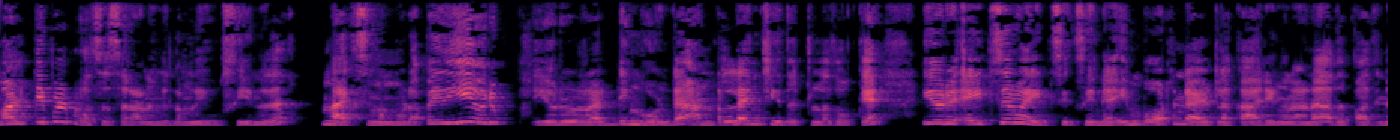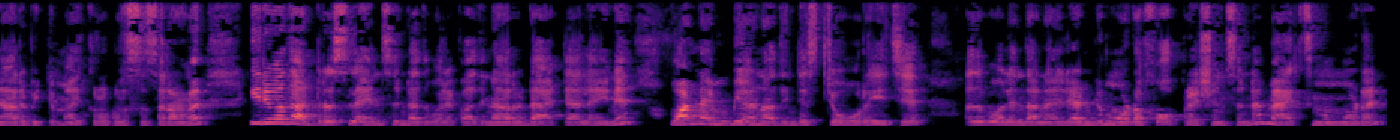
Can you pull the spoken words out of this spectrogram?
മൾട്ടിപ്പിൾ പ്രോസസ്സർ ആണെങ്കിൽ നമ്മൾ യൂസ് ചെയ്യുന്നത് മാക്സിമം മോഡ് അപ്പോൾ ഈ ഒരു ഈ ഒരു റെഡിങ് കൊണ്ട് അണ്ടർലൈൻ ചെയ്തിട്ടുള്ളതൊക്കെ ഈ ഒരു എയ്റ്റ് സീറോ എയ്റ്റ് സിക്സിന്റെ ഇമ്പോർട്ടന്റ് ആയിട്ടുള്ള കാര്യങ്ങളാണ്. അത് പതിനാറ് ബിറ്റ് മൈക്രോ പ്രോസസ്സർ ആണ്. ഇരുപത് അഡ്രസ് ലൈൻസ് ഉണ്ട്. അതുപോലെ പതിനാറ് data line one M B ആണ് അതിന്റെ സ്റ്റോറേജ് അതുപോലെ എന്താണ്? രണ്ട് മോഡ് ഓഫ് ഓപ്പറേഷൻസ് ഉണ്ട്. Maximum mode and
